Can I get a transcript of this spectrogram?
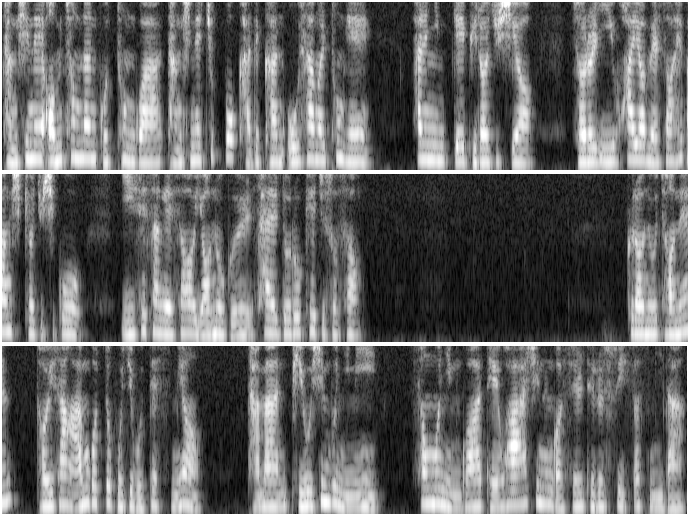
당신의 엄청난 고통과 당신의 축복 가득한 오상을 통해 하느님께 빌어주시어 저를 이 화염에서 해방시켜 주시고 이 세상에서 연옥을 살도록 해주소서. 그런 후 저는 더 이상 아무것도 보지 못했으며 다만 비오 신부님이 성모님과 대화하시는 것을 들을 수 있었습니다.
